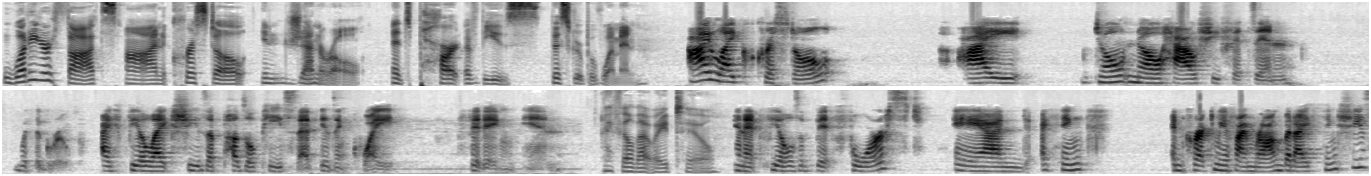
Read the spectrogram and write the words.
What are your thoughts on Crystal in general? It's part of these this group of women. I like Crystal. I don't know how she fits in with the group. I feel like she's a puzzle piece that isn't quite fitting in. I feel that way too. and it feels a bit forced. And I think, and correct me if I'm wrong, but I think she's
